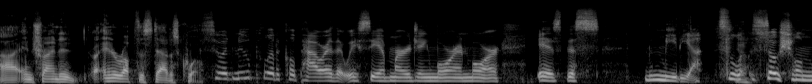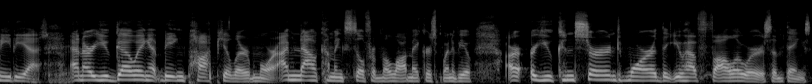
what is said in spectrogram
uh, and trying to interrupt the status quo. So, a new political power that we see emerging more and more is this media, yeah. social media, and are you going at being popular more? I'm now coming still from the lawmaker's point of view. Are, are, you concerned more that you have followers and things?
